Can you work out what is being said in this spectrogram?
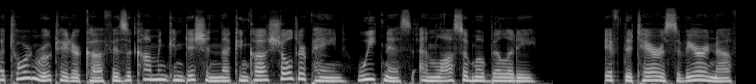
A torn rotator cuff is a common condition that can cause shoulder pain, weakness, and loss of mobility. If the tear is severe enough,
